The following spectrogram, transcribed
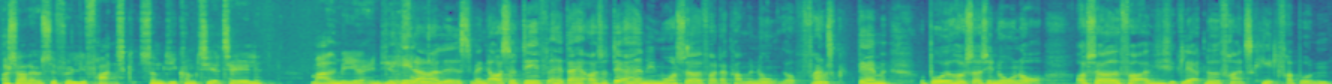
Og så er der jo selvfølgelig fransk, som de kom til at tale meget mere, end de havde Helt forestillet. anderledes. Men også, det, der, også der havde min mor sørget for, at der kom en ung fransk dame og boede hos os i nogle år, og sørgede for, at vi fik lært noget fransk helt fra bunden.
